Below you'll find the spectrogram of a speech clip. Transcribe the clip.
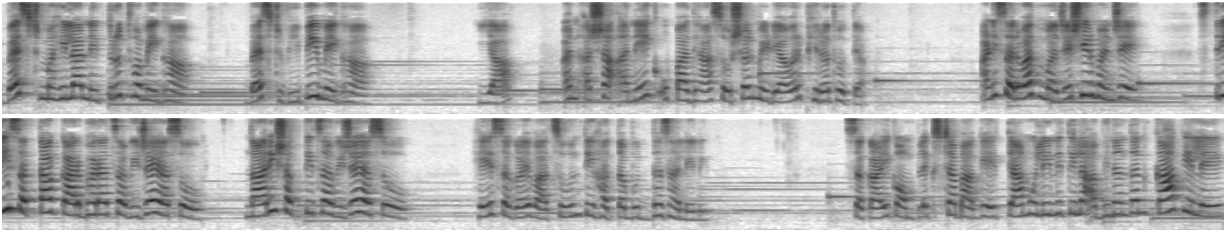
बेस्ट महिला नेतृत्व मेघा. बेस्ट व्हीपी मेघा. या अन अशा अनेक उपाध्या सोशल मीडियावर फिरत होत्या. आणि सर्वात मजेशीर म्हणजे स्त्री सत्ता कारभाराचा विजय असो नारी शक्तीचा विजय असो हे सगळे वाचून ती हतबुद्ध झालेली. सकाळी कॉम्प्लेक्सच्या बागेत त्या मुलीने तिला अभिनंदन का केले?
